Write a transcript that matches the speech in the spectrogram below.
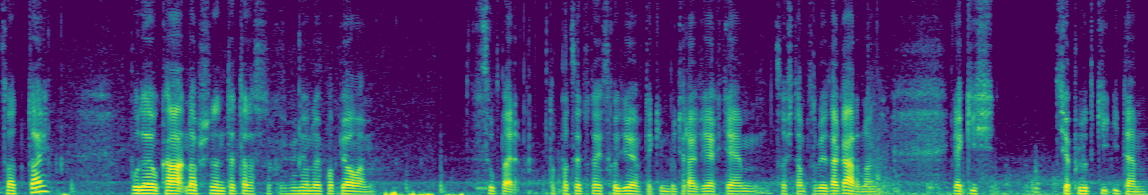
Co tutaj? Pudełka na przynętę teraz trochę zmienione popiołem. Super. To po co tutaj schodziłem w takim bądź razie? Ja chciałem coś tam sobie zagarnąć. Jakiś cieplutki item.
